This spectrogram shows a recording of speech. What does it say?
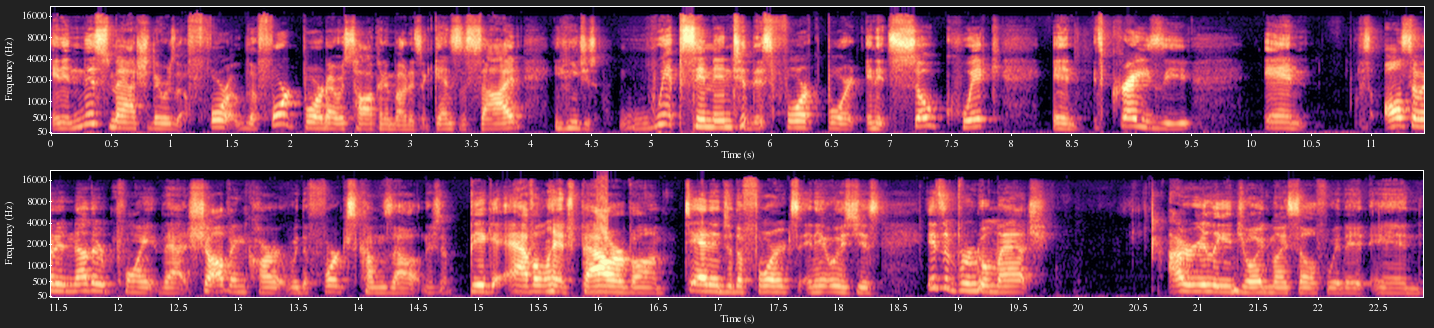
And in this match, there was a fork. The fork board I was talking about is against the side, and he just whips him into this fork board, and it's so quick and it's crazy. And was also at another point that shopping cart with the forks comes out and there's a big avalanche power bomb dead into the forks and it was just it's a brutal match. I really enjoyed myself with it and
